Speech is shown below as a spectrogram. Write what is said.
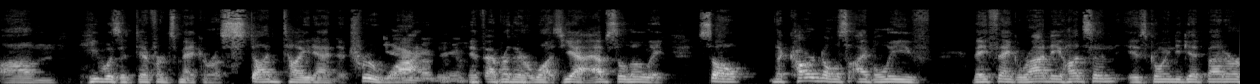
Um, he was a difference maker, a stud tight end, a true yeah, if ever there was. Yeah, absolutely. So the Cardinals, I believe, they think Rodney Hudson is going to get better.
